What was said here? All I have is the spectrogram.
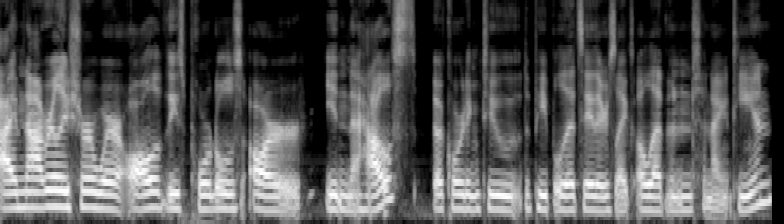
I'm not really sure where all of these portals are in the house, according to the people that say there's like 11 to 19.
